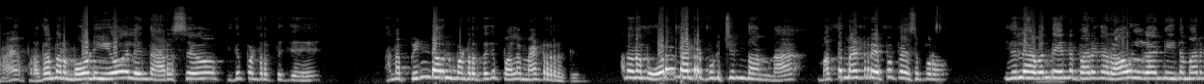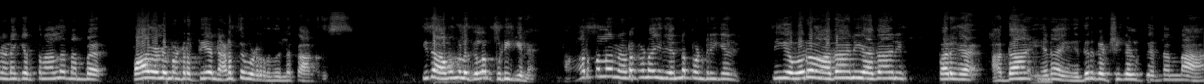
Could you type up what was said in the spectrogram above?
பிர பிரதமர் மோடியோ, இல்லை இந்த அரசோ இது பண்றதுக்கு, ஆனா பின் டவுன் பண்றதுக்கு பல மேட்டர் இருக்கு. ஆனா நம்ம ஒரு மேட்டர் புடிச்சிருந்தோம்னா, மத்த மேட்டர் எப்ப பேச போறோம்? இதுல வந்து என்ன பாருங்க, ராகுல் காந்தி இந்த மாதிரி நினைக்கிறதுனால நம்ம பாராளுமன்றத்தையே நடத்தி விடுறது இல்ல காங்கிரஸ். இது அவங்களுக்கெல்லாம் பிடிக்கல. நார்மலா நடக்கணும். இது என்ன பண்றீங்க? நீங்க வெறும் அதானி, அதானி பாருங்க. அதான் ஏன்னா எதிர்கட்சிகளுக்கு என்னன்னா,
